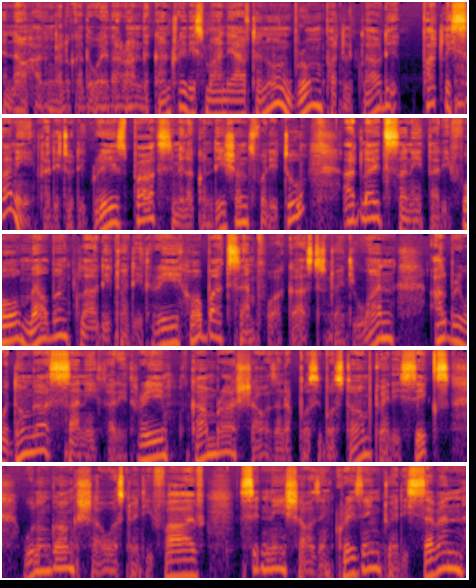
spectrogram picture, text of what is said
And now having a look at the weather around the country this Monday afternoon, Broome partly cloudy, partly sunny, 32 degrees. Perth, similar conditions, 42. Adelaide, sunny, 34. Melbourne, cloudy, 23. Hobart, same forecast, 21. Albury Wodonga, sunny, 33. Canberra, showers and a possible storm, 26. Wollongong, showers, 25. Sydney, showers increasing, 27.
